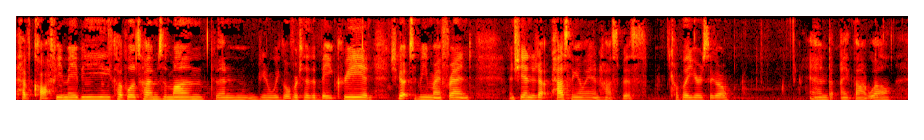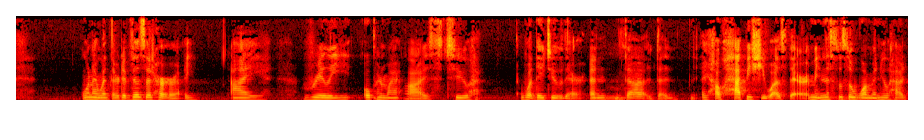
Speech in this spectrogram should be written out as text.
have coffee maybe a couple of times a month and you know we go over to the bakery and she got to be my friend and she ended up passing away in hospice a couple of years ago. And i thought well when i went there to visit her i, I really opened my eyes to what they do there and the, the how happy she was there i mean this was a woman who had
